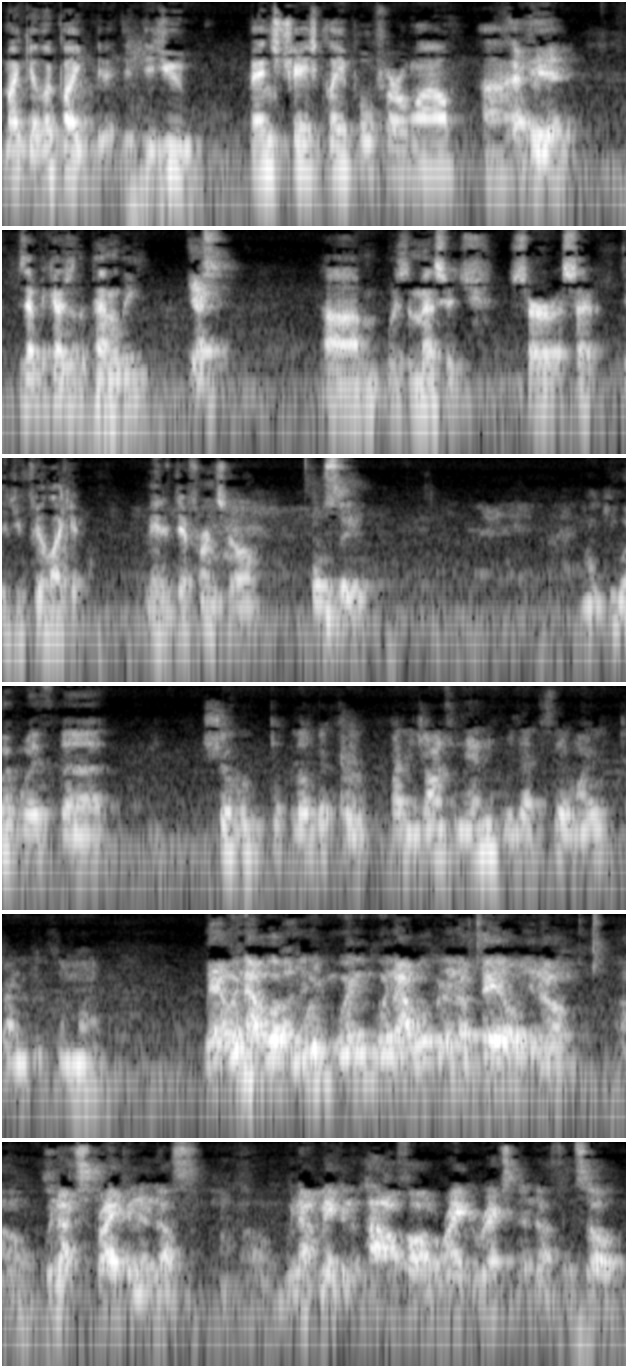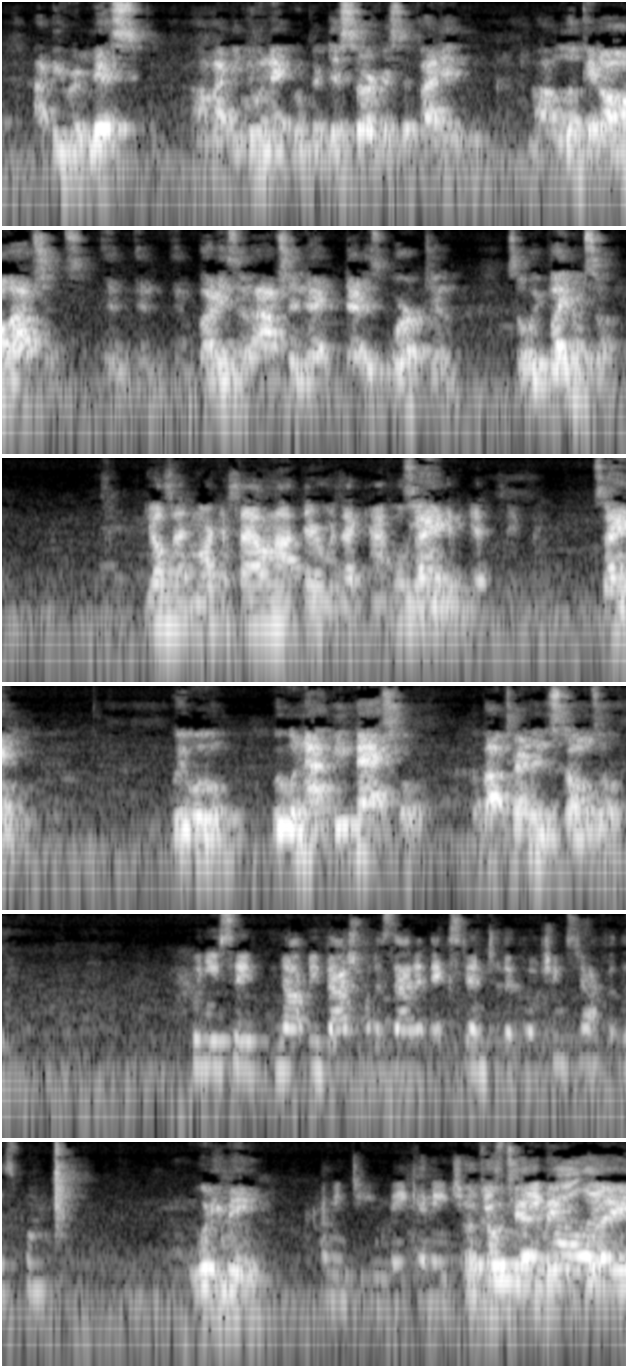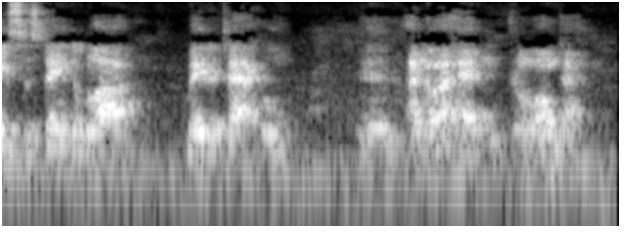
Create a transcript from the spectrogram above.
Mike, it looked like, did did you bench Chase Claypool for a while? Uh, I did. Is that because of the penalty? Yes. Um, was the message, sir, did you feel like it made a difference at all? We'll see. Mike, you went with uh, Schobert a little bit for Buddy Johnson in. Was that the same way, trying to get some? Uh, Man, we're not whooping, we- we're, we're not whooping enough tail, you know. Um, we're not striking enough. Um, we're not making the power fall the right direction enough. And so I'd be remiss. Um, I'd be doing that group a disservice if I didn't uh, look at all options. And, and, and Buddy's an option that, that has worked, and so we played him some. You also had Marcus Allen out there. Was that kind of what were you Same. looking to get? Same thing. Saying we will we will not be bashful about turning the stones over. When you say not be bashful, does that extend to the coaching staff at this point? What do you mean? I mean, do you make any changes? A changes? coach play had made a play, sustained a block, made a tackle, and I know I hadn't in a long time.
